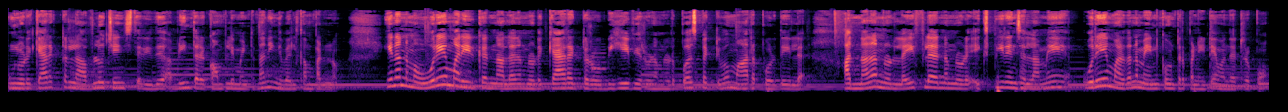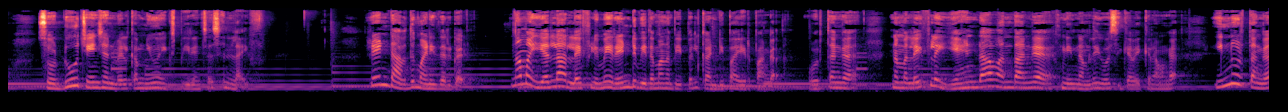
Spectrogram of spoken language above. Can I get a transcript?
உங்களோட கேரக்டரில் அவ்வளோ சேஞ்ச் தெரியுது அப்படின்னு தர காம்ப்ளிமெண்ட்டை தான் நீங்கள் வெல்கம் பண்ணணும். ஏன்னா நம்ம ஒரே மாதிரி இருக்கிறதுனால நம்மளோட கேரக்டரோ பிஹேவியரோ நம்மளோட பெர்ஸ்பெக்டிவோ மாறப்போகிறதே இல்லை. அதனால நம்மளோட லைஃப்பில் நம்மளோட எக்ஸ்பீரியன்ஸ் எல்லாமே ஒரே மாதிரி தான் நம்ம என்கவுண்டர் பண்ணிகிட்டே வந்துட்டுருப்போம் so to change and welcome new experiences in life ரெண்டாவது மனிதர்கள். நம்ம எல்லார் லைஃப்லையுமே ரெண்டு விதமான பீப்புள் கண்டிப்பாக இருப்பாங்க. ஒருத்தங்க நம்ம லைஃப்பில் ஏண்டா வந்தாங்க அப்படின்னு நம்மளை யோசிக்க வைக்கிறவங்க. இன்னொருத்தங்க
